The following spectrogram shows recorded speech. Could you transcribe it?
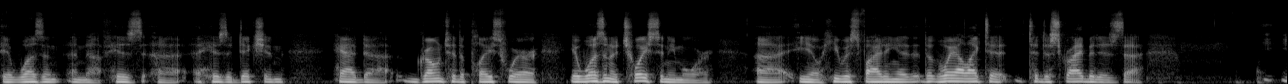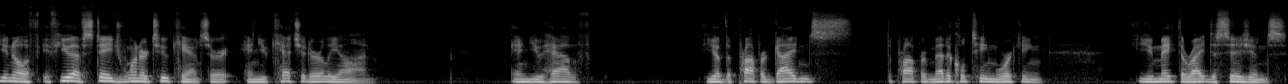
it wasn't enough. His uh, his addiction had uh, grown to the place where it wasn't a choice anymore. Uh, you know, he was fighting it. The way I like to to describe it is you know, if, if you have stage one or two cancer and you catch it early on and you have you have the proper guidance, the proper medical team working, you make the right decisions,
